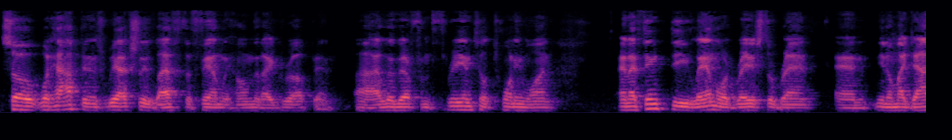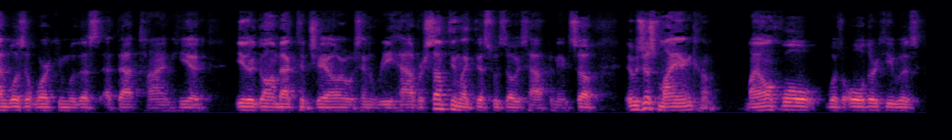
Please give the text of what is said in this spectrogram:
So what happened is we actually left the family home that I grew up in. Uh, I lived there from three until 21. And I think the landlord raised the rent. And, you know, my dad wasn't working with us at that time. He had either gone back to jail or was in rehab or something like this was always happening. So it was just my income. My uncle was older. He was,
